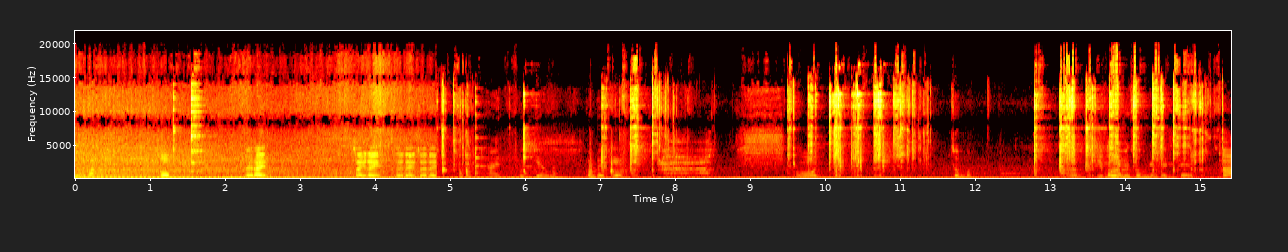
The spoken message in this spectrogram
จุ่มปะต้มใส่ได้ใส่ได้ใส่ได้ใส่ได้ใช่ถุยเจียวครับก็เปิดแก่โอ้ยสุ่มปะครับ ชิมต้องเบิให้ดมันสุ่มยังไงแซ่บถ้า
